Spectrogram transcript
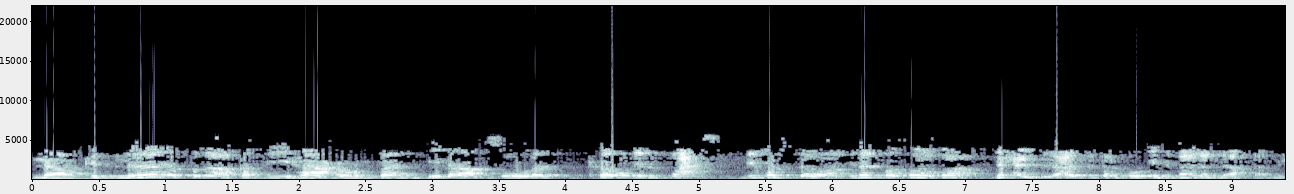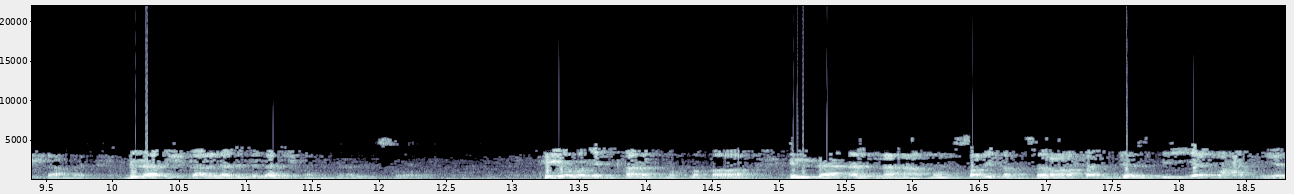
لكن لا إطلاق فيها عرفا إلى صورة كون الفحص بمستوى من البساطة بحيث يعد تركه إهمالا لأحكام الشارع بلا إشكال الأدلة لا تشمل. هذه الصورة هي وإن كانت مطلقة إلا أنها منصرفة انصرافا جذبيا وعقليا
